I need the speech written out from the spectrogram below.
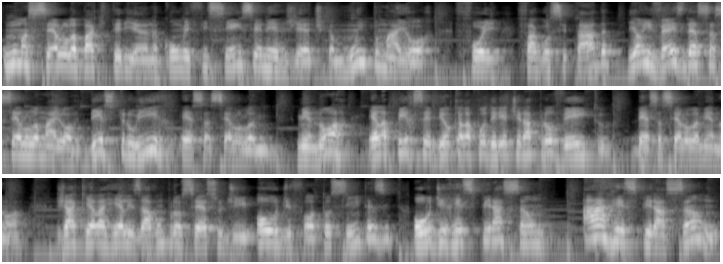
uma célula bacteriana com uma eficiência energética muito maior foi fagocitada e ao invés dessa célula maior destruir essa célula menor, ela percebeu que ela poderia tirar proveito dessa célula menor, já que ela realizava um processo de ou de fotossíntese ou de respiração. A respiração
